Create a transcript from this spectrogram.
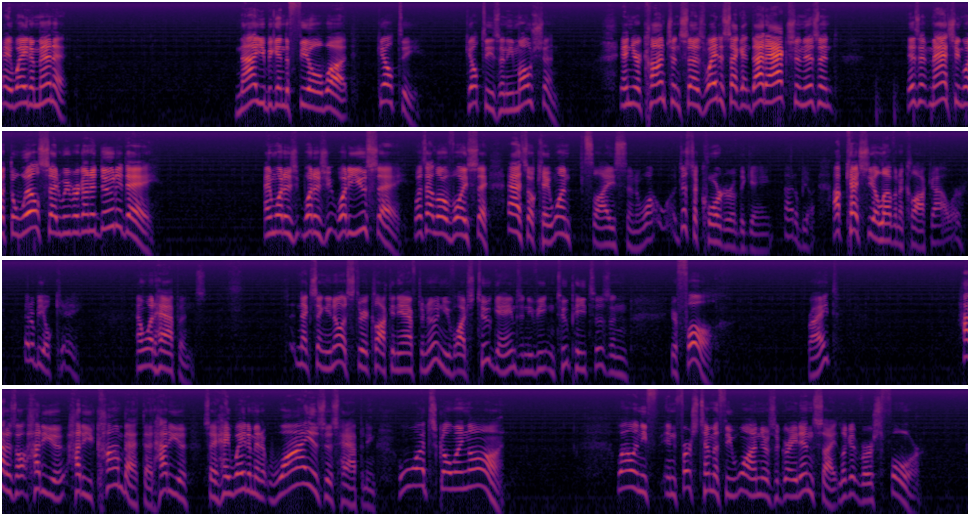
Hey, wait a minute. Now you begin to feel what? Guilty. Guilty is an emotion. And your conscience says, wait a second, that action isn't, isn't matching what the will said we were going to do today. And what, is, what, is you, what do you say? What's that little voice say? That's ah, okay, one slice and one, just a quarter of the game. That'll be all right. I'll catch the 11 o'clock hour. It'll be okay. And what happens? Next thing you know, it's 3 o'clock in the afternoon. You've watched two games and you've eaten two pizzas and you're full. Right? How, does all, how, do you, how do you combat that? How do you say, hey, wait a minute, why is this happening? What's going on? Well, in, in 1 Timothy 1, there's a great insight. Look at verse 4.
